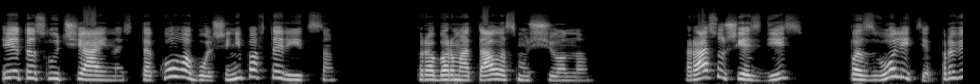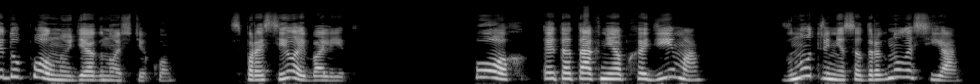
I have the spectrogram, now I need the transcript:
«Это случайность. Такого больше не повторится», – пробормотала смущенно. «Раз уж я здесь, позволите, проведу полную диагностику?» – спросила Айболит. «Ох, это так необходимо!» Внутренне содрогнулась я.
